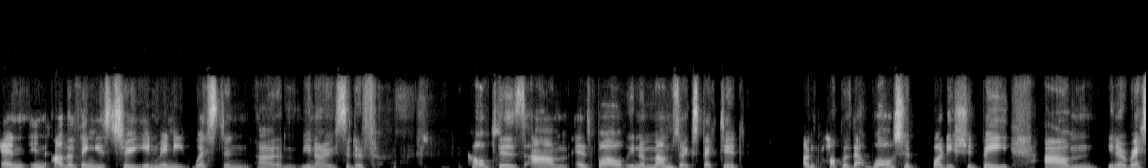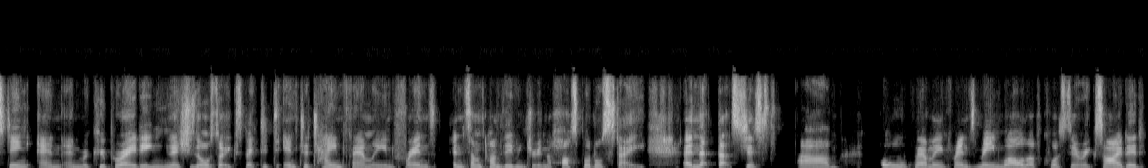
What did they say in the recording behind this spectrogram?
and in other thing is too in many western um, you know sort of cultures um, as well you know mums are expected on top of that whilst her body should be um, you know resting and and recuperating you know she's also expected to entertain family and friends and sometimes even during the hospital stay. And that that's just um, all family and friends meanwhile of course they're excited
